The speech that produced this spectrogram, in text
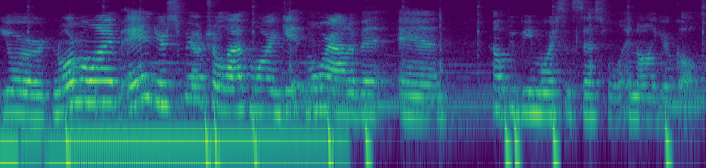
your normal life and your spiritual life more and get more out of it and help you be more successful in all your goals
